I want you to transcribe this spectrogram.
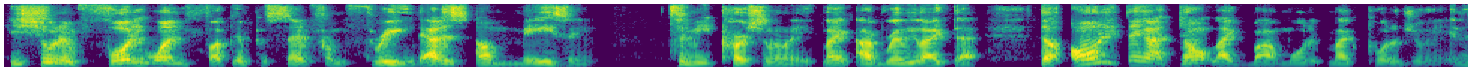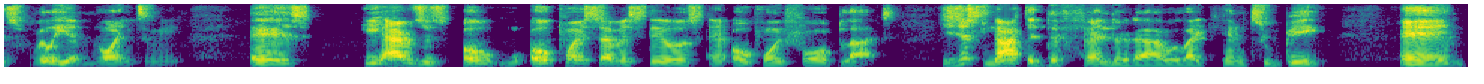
He's shooting 41 fucking percent from three. That is amazing to me personally. Like I really like that. The only thing I don't like about Michael Porter Jr. and it's really annoying to me is he averages 0, 0.7 steals and 0.4 blocks. He's just not the defender that I would like him to be. And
